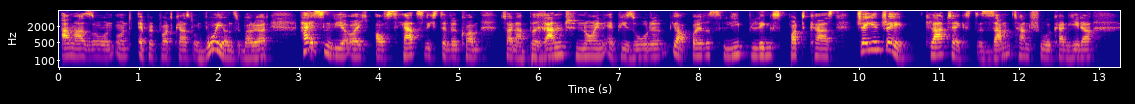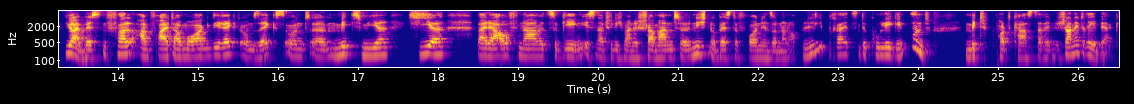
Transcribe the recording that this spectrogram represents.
Amazon und Apple Podcast und wo ihr uns überhört, heißen wir euch aufs herzlichste willkommen zu einer brandneuen Episode, ja, eures Lieblingspodcast J&J, Klartext, Samthandschuhe kann jeder. Ja, im besten Fall am Freitagmorgen direkt um sechs. Und äh, mit mir hier bei der Aufnahme zugegen ist natürlich meine charmante, nicht nur beste Freundin, sondern auch liebreizende Kollegin und Mitpodcasterin Janet Rehberg.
